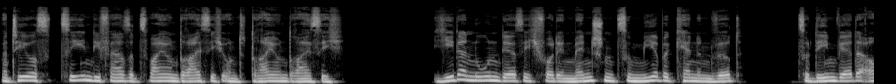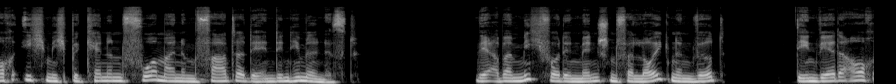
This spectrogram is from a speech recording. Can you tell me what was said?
Matthäus 10, die Verse 32 und 33 jeder nun, der sich vor den Menschen zu mir bekennen wird, zu dem werde auch ich mich bekennen vor meinem Vater, der in den Himmeln ist. Wer aber mich vor den Menschen verleugnen wird, den werde auch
